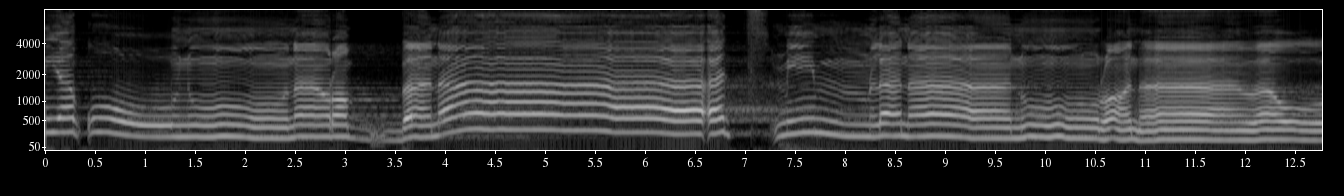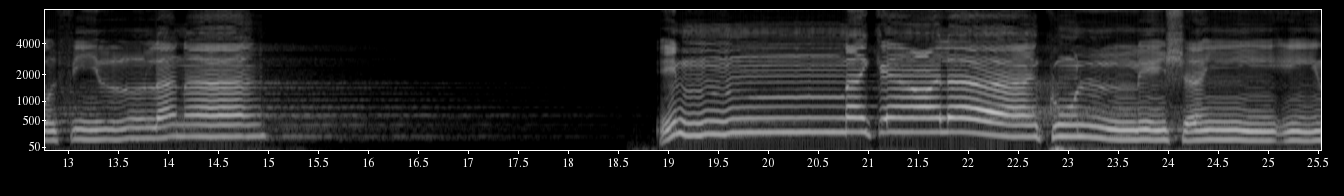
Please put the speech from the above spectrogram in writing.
يقولون ربنا أتمم لنا نورنا واغفر لنا. إنك على كل شيء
